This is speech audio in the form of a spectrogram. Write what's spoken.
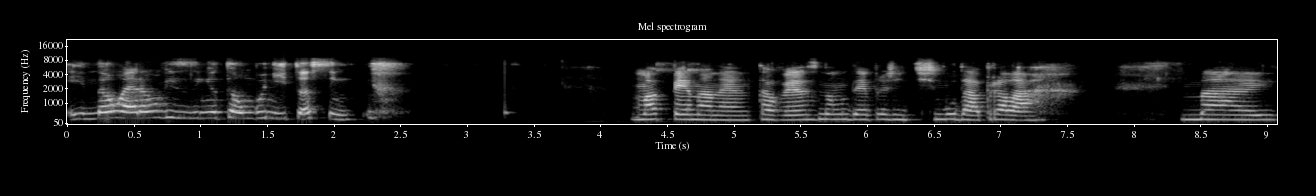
E não era um vizinho tão bonito assim. Uma pena, né? Talvez não dê pra gente mudar para lá. Mas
